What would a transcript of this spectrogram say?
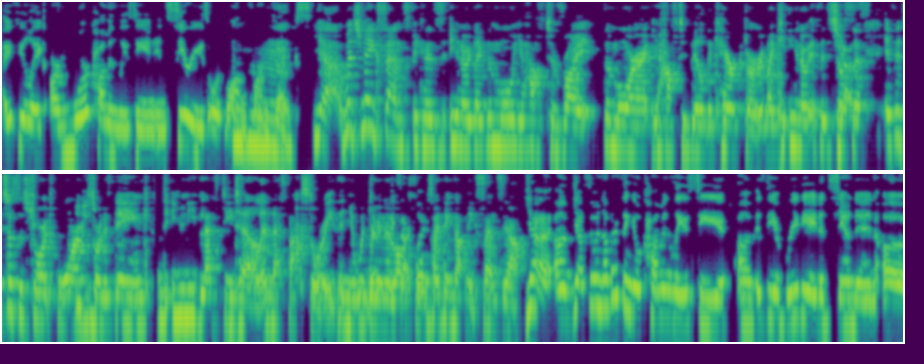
I feel like, are more commonly seen in series or long form mm-hmm. fics. Yeah, which makes sense because, you know, like the more you have to write, the more you have to build the character. Like, you know, if it's just yes. a if it's just a short form mm-hmm. sort of thing, you need less detail and less backstory than you would do right, in a long exactly. form. So I think that makes sense. Yeah. Yeah. Um, yeah. So another thing you'll commonly see um, is the abbreviated stand-in of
